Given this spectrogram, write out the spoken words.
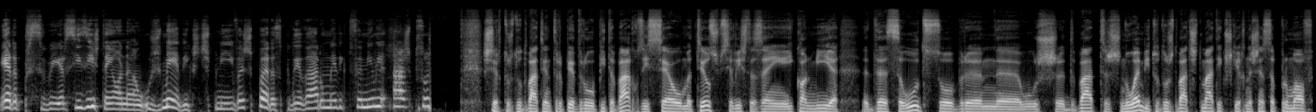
era perceber se existem ou não os médicos disponíveis para se poder dar um médico de família às pessoas Certos do debate entre Pedro Pita Barros e Céu Mateus, especialistas em economia da saúde, sobre uh, os debates, no âmbito dos debates temáticos que a Renascença promove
